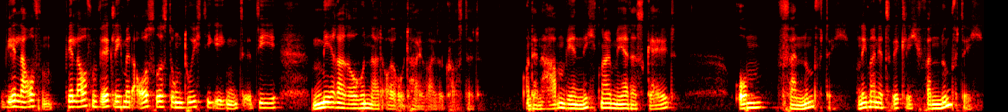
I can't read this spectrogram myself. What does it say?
wir laufen. Wir laufen wirklich mit Ausrüstung durch die Gegend, die mehrere hundert Euro teilweise kostet. Und dann haben wir nicht mal mehr das Geld, um vernünftig, und ich meine jetzt wirklich vernünftig,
